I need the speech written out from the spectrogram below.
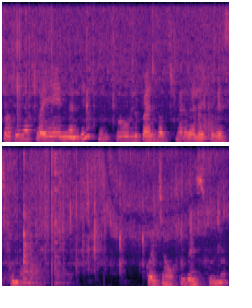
పుదీనా ఫ్రై అయిందండి. ఇప్పుడు ఉల్లిపాయలు పచ్చిమిరకాయలు అయితే వేసుకున్నాం కొంచెం ఉప్పు వేసుకుందాం.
